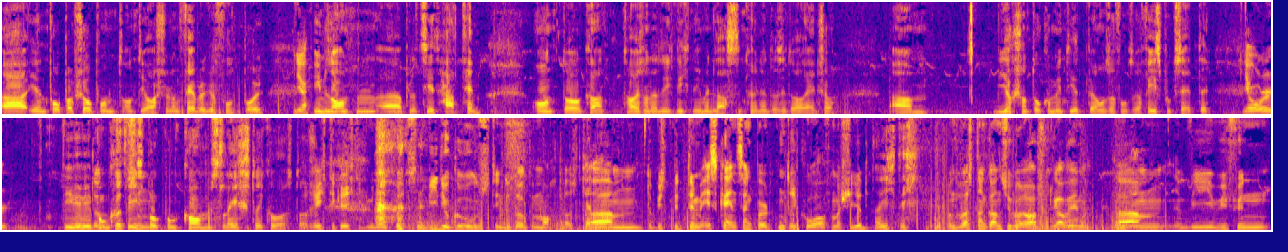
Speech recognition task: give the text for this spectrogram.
äh, ihren Pop-Up-Shop und, und die Ausstellung Fabric of Football Ja. in London äh, platziert hatten. Und da kann, habe ich es natürlich nicht nehmen lassen können, dass ich da reinschaue. Ähm, wie auch schon dokumentiert bei uns auf unserer Facebook-Seite jawohl, www.facebook.com slash richtig, richtig, mit einem kurzen Videogruß, den du da gemacht hast. Genau. Ähm, du bist mit dem SK in St. Pölten Trikot aufmarschiert Richtig. und warst dann ganz überrascht, glaube ich, ähm, wie, wie viel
